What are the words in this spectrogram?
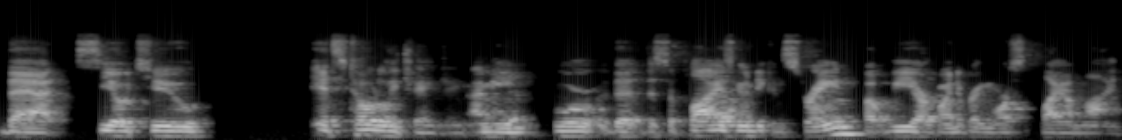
that CO2 it's totally changing. I mean, the the supply is going to be constrained, but we are going to bring more supply online.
